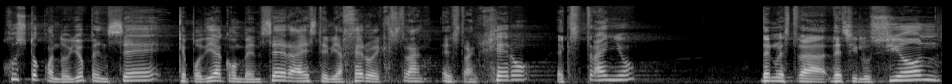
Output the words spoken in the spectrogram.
Justo cuando yo pensé que podía convencer a este viajero extranjero, extraño, de nuestra desilusión,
